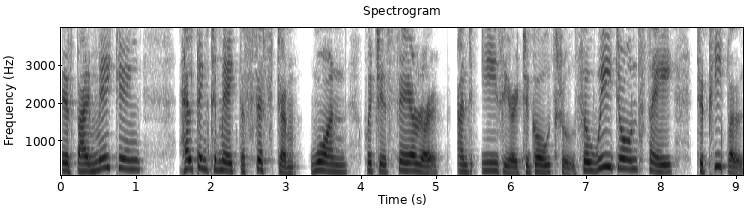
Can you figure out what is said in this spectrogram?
is by making, helping to make the system one which is fairer and easier to go through. So we don't say to people,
